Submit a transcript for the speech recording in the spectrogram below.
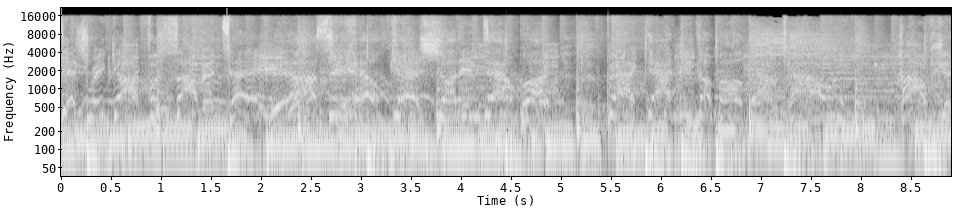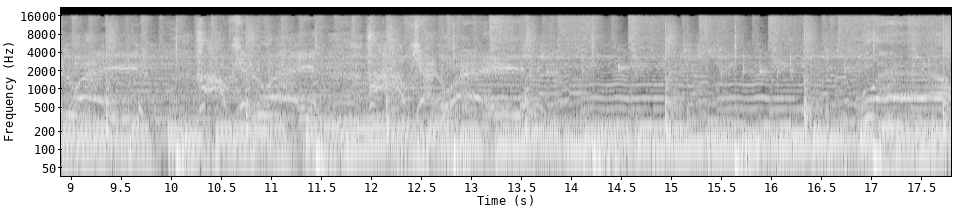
disregard for sovereignty. I see healthcare shutting down, but Baghdad needs them all downtown. How can we? How can we? How can we? Well,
